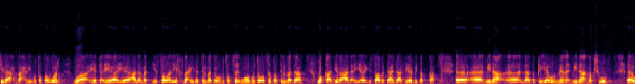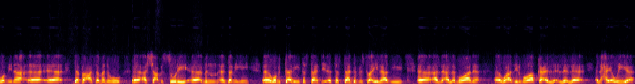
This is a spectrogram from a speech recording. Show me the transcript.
سلاح بحري متطور وعلى متن صواريخ بعيدة المدى ومتوسطة المدى وقادرة على إصابة أهدافها بدقة. ميناء اللاذقية هو ميناء مكشوف وميناء دفع ثمنه الشعب السوري من دمه وبالتالي تستهدف إسرائيل هذه الموانئ. وهذه المواقع الحيوية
